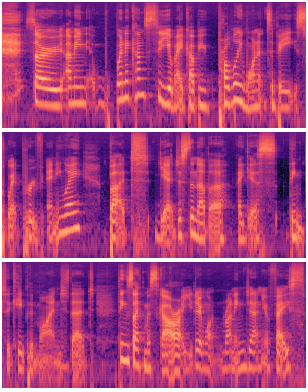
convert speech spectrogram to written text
so, I mean, when it comes to your makeup, you probably want it to be sweat proof anyway. But yeah, just another, I guess, thing to keep in mind that things like mascara, you don't want running down your face.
